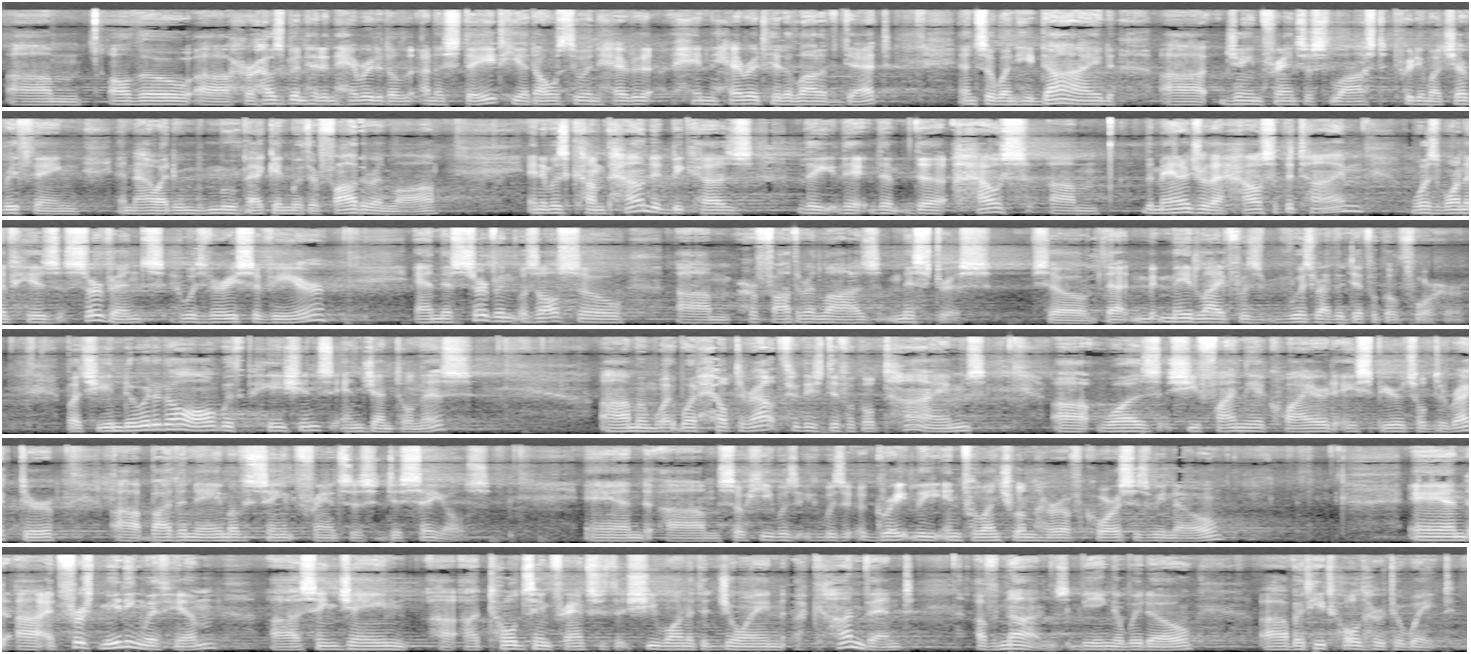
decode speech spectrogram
Um, although uh, her husband had inherited an estate, he had also inherited, inherited a lot of debt. And so when he died, uh, Jane Frances lost pretty much everything and now had to move back in with her father in law. And it was compounded because the, the, the, the house, um, the manager of the house at the time was one of his servants who was very severe. And this servant was also um, her father in law's mistress. So that made life was, was rather difficult for her. But she endured it all with patience and gentleness. Um, and what, what helped her out through these difficult times uh, was she finally acquired a spiritual director uh, by the name of St. Francis de Sales. And um, so he was, he was greatly influential in her, of course, as we know. And uh, at first meeting with him, uh, St. Jane uh, uh, told St. Francis that she wanted to join a convent of nuns, being a widow, uh, but he told her to wait.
